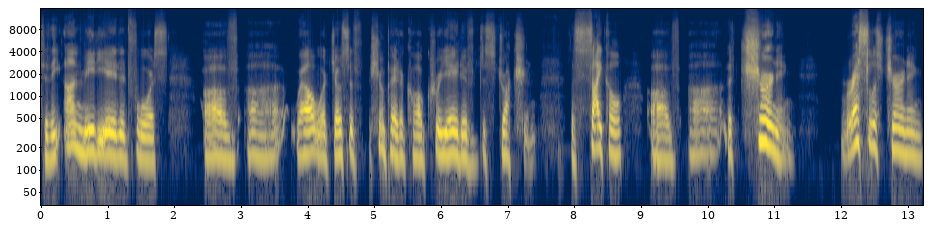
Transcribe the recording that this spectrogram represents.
to the unmediated force of, uh, well, what Joseph Schumpeter called creative destruction, the cycle of uh, the churning, restless churning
